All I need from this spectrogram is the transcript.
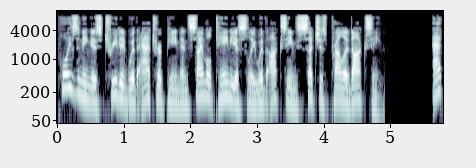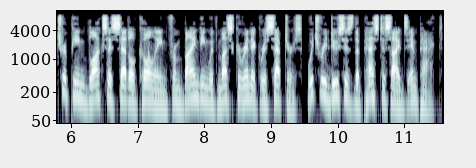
Poisoning is treated with atropine and simultaneously with oximes such as pralidoxime. Atropine blocks acetylcholine from binding with muscarinic receptors, which reduces the pesticide's impact.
